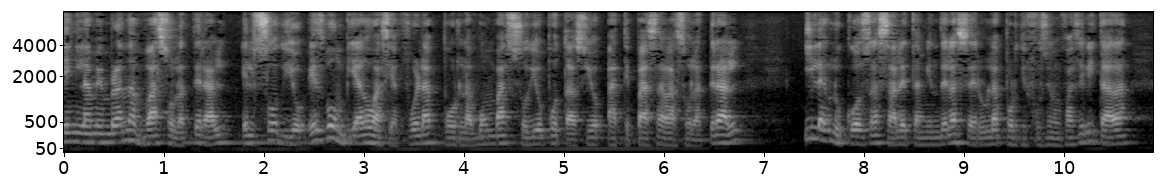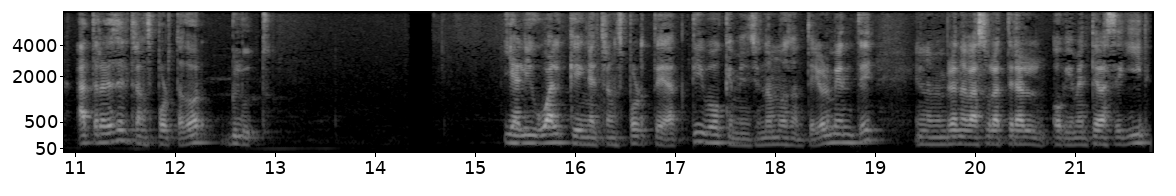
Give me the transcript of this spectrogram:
En la membrana vasolateral, el sodio es bombeado hacia afuera por la bomba sodio-potasio atepasa vasolateral y la glucosa sale también de la célula por difusión facilitada a través del transportador GLUT. Y al igual que en el transporte activo que mencionamos anteriormente, en la membrana vasolateral obviamente va a seguir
